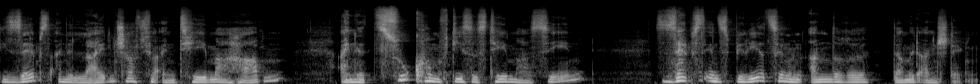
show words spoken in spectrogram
die selbst eine Leidenschaft für ein Thema haben, eine Zukunft dieses Themas sehen, selbst inspiriert sind und andere damit anstecken.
